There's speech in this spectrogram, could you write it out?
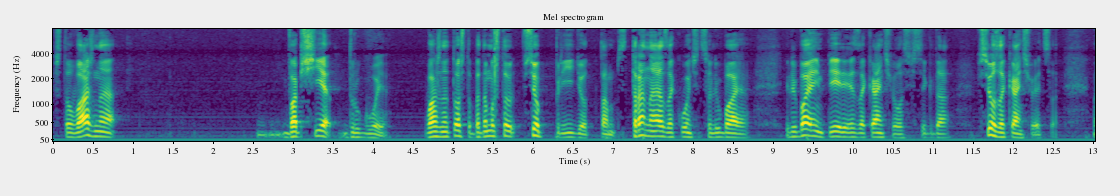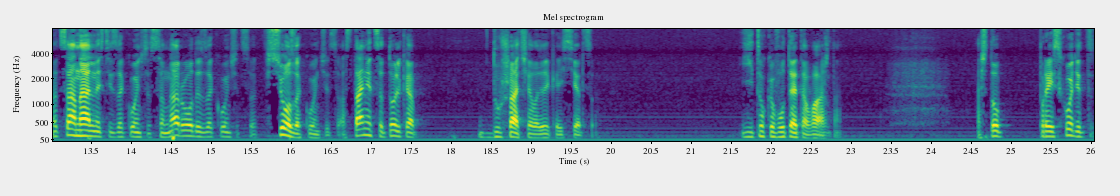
что важно вообще другое. Важно то, что, потому что все придет, там страна закончится любая, любая империя заканчивалась всегда, все заканчивается. Национальности закончатся, народы закончатся, все закончится. Останется только душа человека и сердце. И только вот это важно. А что происходит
